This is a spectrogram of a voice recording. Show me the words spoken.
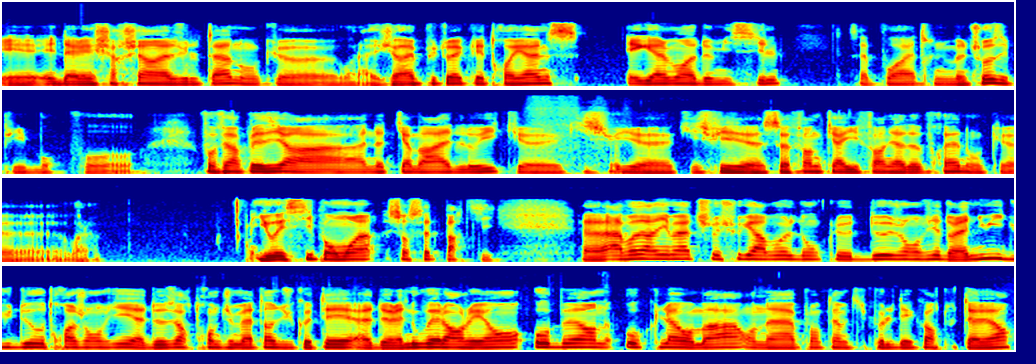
et, d'aller chercher un résultat. Donc euh, voilà, j'irai plutôt avec les Trojans, également à domicile. Ça pourrait être une bonne chose. Et puis bon, faut faut faire plaisir à, notre camarade Loïc euh, qui suit euh, qui suit Southern California de près. Donc voilà. USC pour moi sur cette partie. Euh, avant-dernier match, le Sugar Bowl, donc le 2 janvier, dans la nuit du 2 au 3 janvier à 2h30 du matin du côté de la Nouvelle-Orléans, Auburn, Oklahoma. On a planté un petit peu le décor tout à l'heure.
